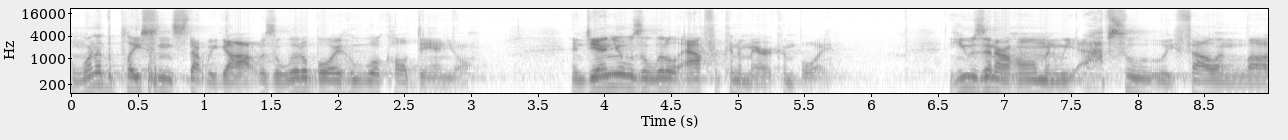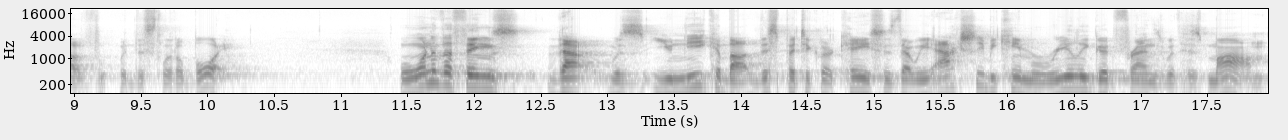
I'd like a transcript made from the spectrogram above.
And one of the placements that we got was a little boy who we'll call Daniel. And Daniel was a little African American boy. And he was in our home, and we absolutely fell in love with this little boy. Well, one of the things that was unique about this particular case is that we actually became really good friends with his mom,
